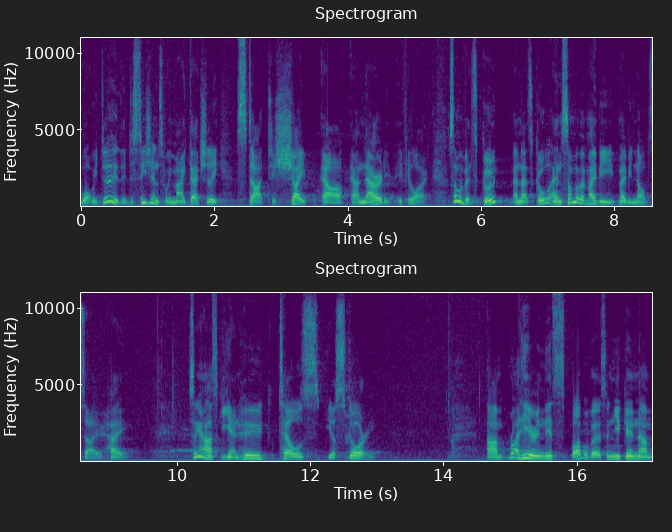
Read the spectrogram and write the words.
what we do, the decisions we make. They actually start to shape our, our narrative, if you like. Some of it's good, and that's cool, and some of it maybe, maybe not so. Hey. So I'm going to ask you again who tells your story? Um, right here in this Bible verse, and you can um,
